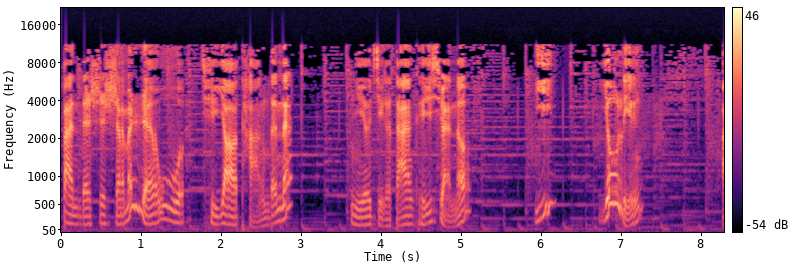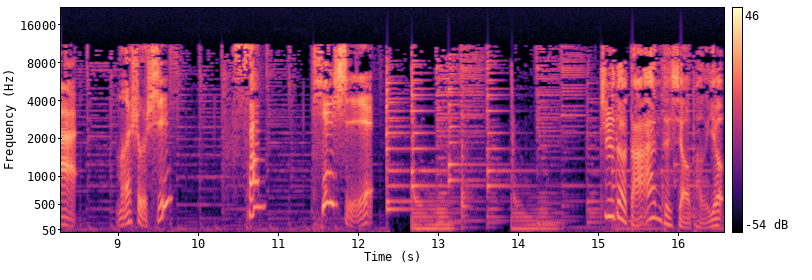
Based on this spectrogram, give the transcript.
扮的是什么人物去要糖的呢？你有几个答案可以选呢：一、幽灵；二、魔术师；三、天使。知道答案的小朋友，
